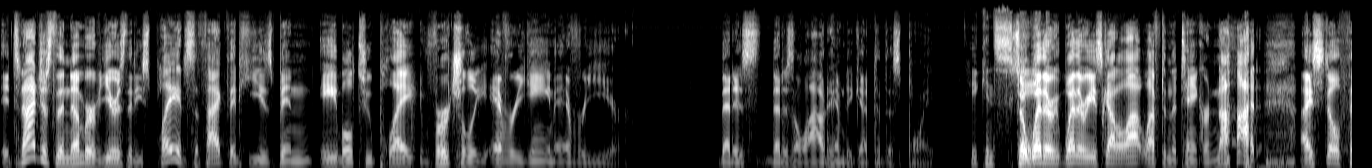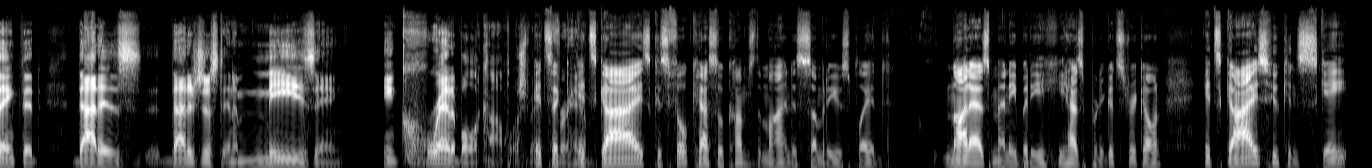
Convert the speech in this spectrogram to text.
it's not just the number of years that he's played; it's the fact that he has been able to play virtually every game every year. That is that has allowed him to get to this point. he can So whether whether he's got a lot left in the tank or not, I still think that that is that is just an amazing, incredible accomplishment it's a for him. it's guys because Phil Kessel comes to mind as somebody who's played not as many, but he he has a pretty good streak going. It's guys who can skate,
